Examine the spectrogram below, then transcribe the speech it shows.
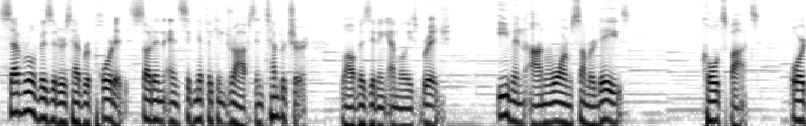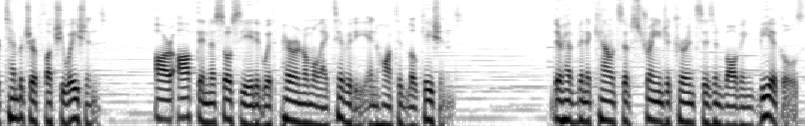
Several visitors have reported sudden and significant drops in temperature while visiting Emily's Bridge, even on warm summer days. Cold spots or temperature fluctuations are often associated with paranormal activity in haunted locations. There have been accounts of strange occurrences involving vehicles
